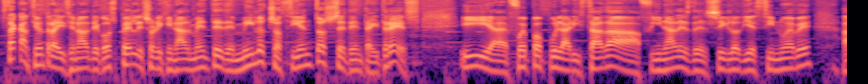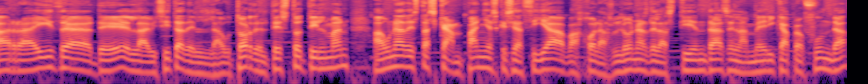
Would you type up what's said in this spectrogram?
Esta canción tradicional de gospel es originalmente de 1873 y eh, fue popularizada a finales del siglo XIX a raíz eh, de la visita del autor del texto Tillman a una de estas campañas que se hacía bajo las lonas de las tiendas en la América profunda,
